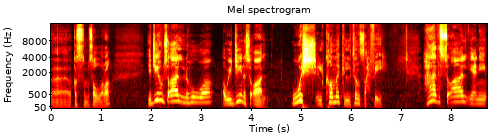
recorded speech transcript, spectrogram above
آه، قصص مصورة يجيهم سؤال اللي هو أو يجينا سؤال وش ال comic اللي تنصح فيه؟ هذا السؤال يعني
